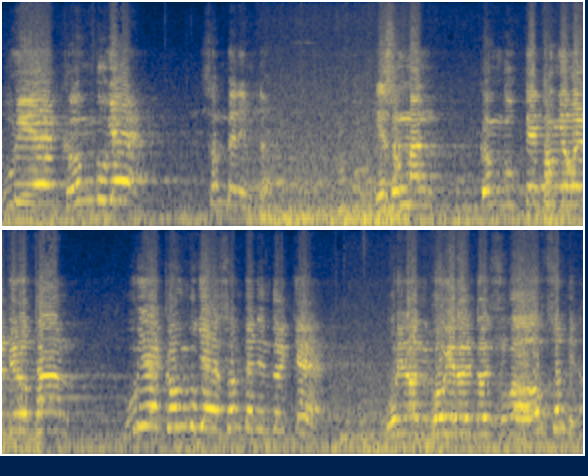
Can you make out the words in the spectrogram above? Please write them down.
우리의 건국의 선배님들 이승만 건국 대통령을 비롯한 우리의 건국의 선배님들께 우리는 고개를 들 수가 없습니다.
